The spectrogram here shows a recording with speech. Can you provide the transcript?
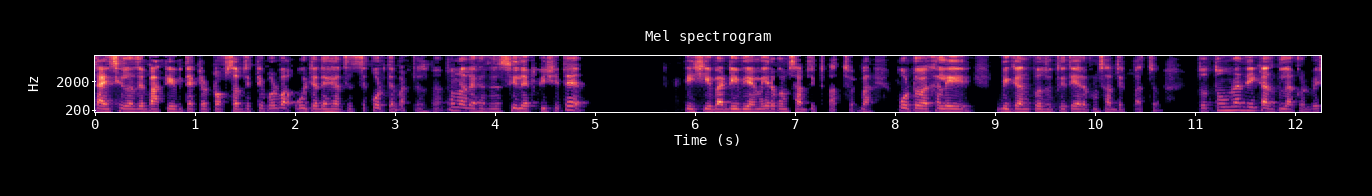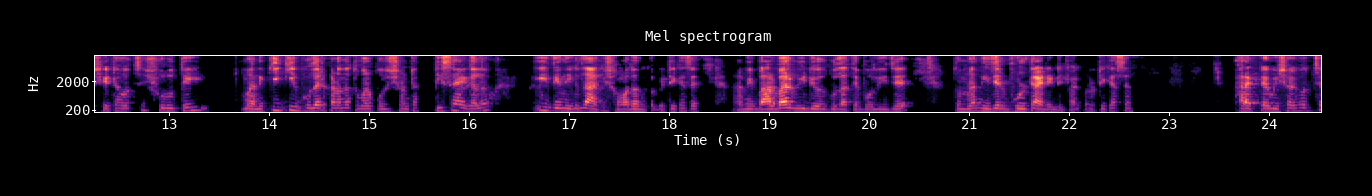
চাইছিল যে বাকৃবিতে একটা টপ সাবজেক্টে পড়বা, ওইটা দেখা যাচ্ছে করতে পারতেছো না। তোমরা দেখা যাচ্ছে সিলেট কৃষিতে কৃষি বা ডিভিএম এরকম সাবজেক্ট পাচ্ছ বা পটুয়াখালী বিজ্ঞান প্রযুক্তিতে এরকম সাবজেক্ট পাচ্ছ। তো তোমরা যে কাজগুলা করবে, সেটা হচ্ছে শুরুতেই মানে কি কি ভুলের কারণে তোমার পজিশনটা পিছায় গেল, এই জিনিসগুলো আগে সমাধান করবে, ঠিক আছে? আমি বারবার ভিডিও গুলাতে বলি যে তোমরা নিজের ভুলটা আইডেন্টিফাই করো, ঠিক আছে? আরেকটা বিষয় হচ্ছে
